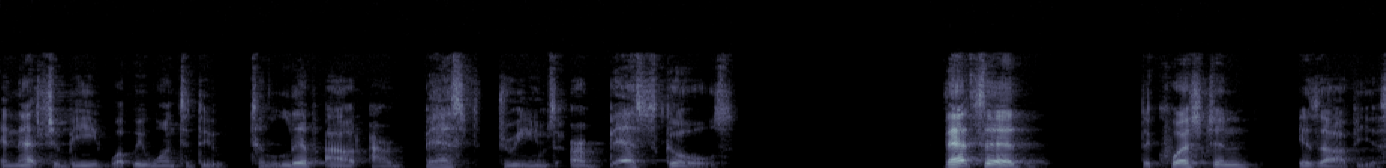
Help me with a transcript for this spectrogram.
And that should be what we want to do to live out our best dreams, our best goals. That said, the question is obvious.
